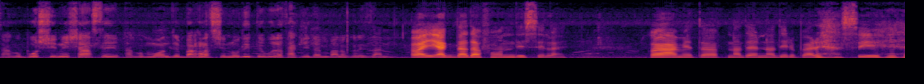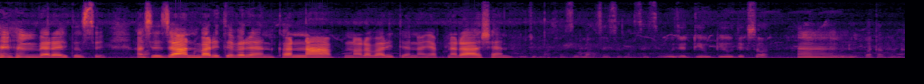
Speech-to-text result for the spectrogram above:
তাকে বসি নিশা আছে তাকে মন যে বাংলাদেশে নদীতে বলে থাকে এটা আমি ভালো করে জানি। ওই এক দাদা ফোন দিছিল কয় আমি তো আপনাদের নদীর পাড়ে আছি বেড়াইতেছি। আছি যান বাড়িতে বেড়ান। কার না আপনারা বাড়িতে নাই আপনারা আসেন। মাছ আছে মাছ আছে ওই যে ঢেউ ঢেউ দেখছ? হুম। ওই কথা বলে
